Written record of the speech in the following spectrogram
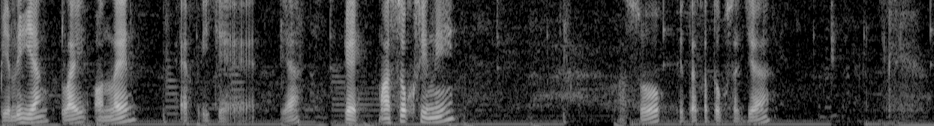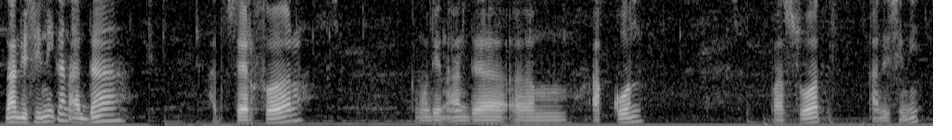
pilih yang play online FICS ya. Oke masuk sini. Masuk kita ketuk saja. Nah di sini kan ada ada server kemudian ada um, akun password. Nah di sini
